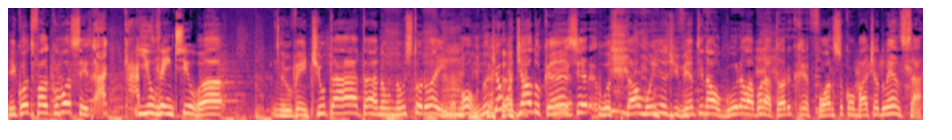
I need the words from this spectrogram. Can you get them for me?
Enquanto falo com vocês. Ah, E o ventil? Ah, o ventil tá, tá, não, não estourou ainda. Bom, no Dia Mundial do Câncer, o Hospital Moinhos de Vento inaugura laboratório que reforça o combate à doença.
